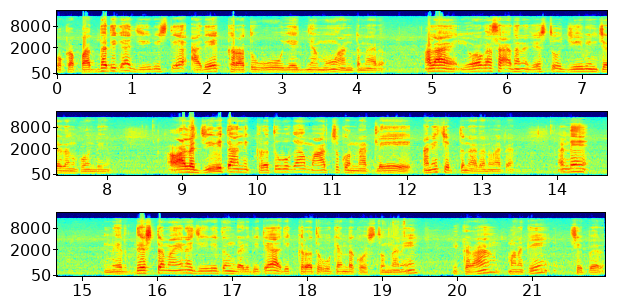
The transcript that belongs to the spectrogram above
ఒక పద్ధతిగా జీవిస్తే అదే క్రతువు యజ్ఞము అంటున్నారు. అలా యోగ సాధన చేస్తూ జీవించాడు అనుకోండి వాళ్ళ జీవితాన్ని క్రతువుగా మార్చుకున్నట్లే అని చెప్తున్నారు అనమాట అంటే నిర్దిష్టమైన జీవితం గడిపితే అది క్రతువు కిందకు వస్తుందని ఇక్కడ మనకి చెప్పారు.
